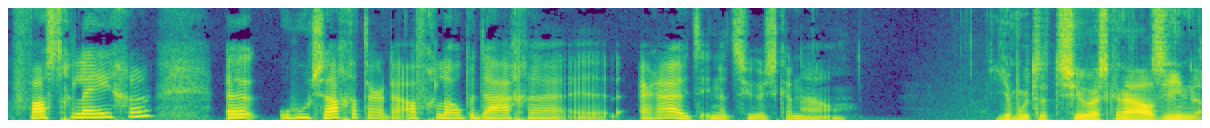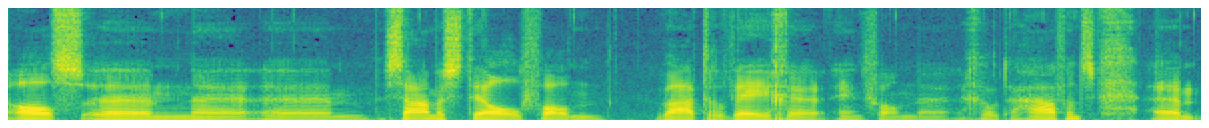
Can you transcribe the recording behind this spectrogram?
vastgelegen. Uh, hoe zag het er de afgelopen dagen uh, eruit in het Suezkanaal? Je moet het Suezkanaal zien als een uh, um, samenstel van waterwegen en van grote havens. Um,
